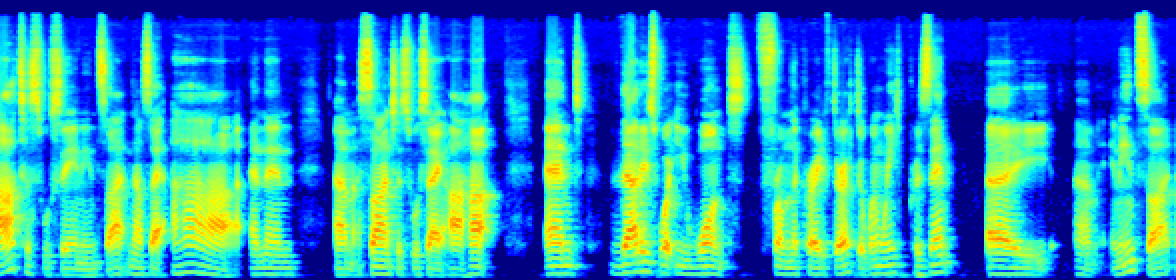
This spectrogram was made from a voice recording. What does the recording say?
artist will see an insight and they'll say "ah," and then um, a scientist will say "aha," and that is what you want from the creative director when we present a um, an insight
